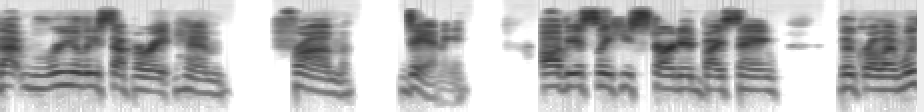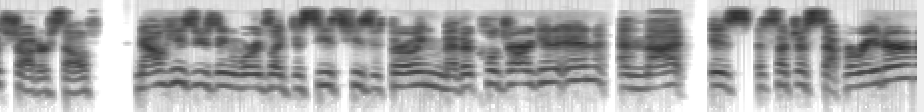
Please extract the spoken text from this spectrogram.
that really separate him from Dani. Obviously, he started by saying, The girl I'm with shot herself. Now he's using words like deceased. He's throwing medical jargon in, and that is such a separator.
